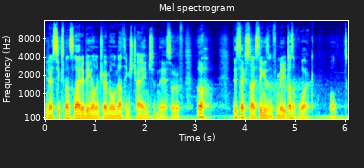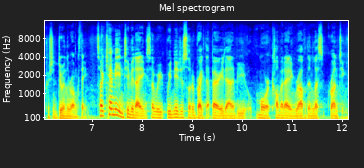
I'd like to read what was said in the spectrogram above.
you know six months later, being on the treadmill, nothing's changed, and they're sort of, oh, this exercise thing isn't for me. It doesn't work well, it's Christian doing the wrong thing. So it can be intimidating. So we, we need to sort of break that barrier down and be more accommodating rather than less grunting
